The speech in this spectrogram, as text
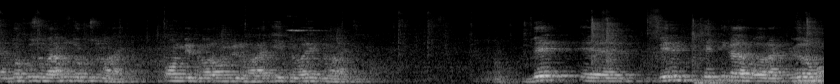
Yani 9 numaramız 9 numaraydı. 11 numara 11 numaraydı, ilk numara ilk numaraydı. Ve e, benim teknik adam olarak yorumum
